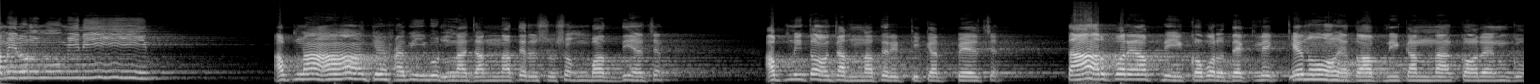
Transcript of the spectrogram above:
আমিরুল মুমিনিন, আপনাকে হাবিবুল্লাহ জান্নাতের সুসংবাদ দিয়েছেন। আপনি তো জান্নাতের টিকিট পেয়েছেন। তারপরে আপনি কবর দেখলে কেন এত আপনি কান্না করেন গো?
